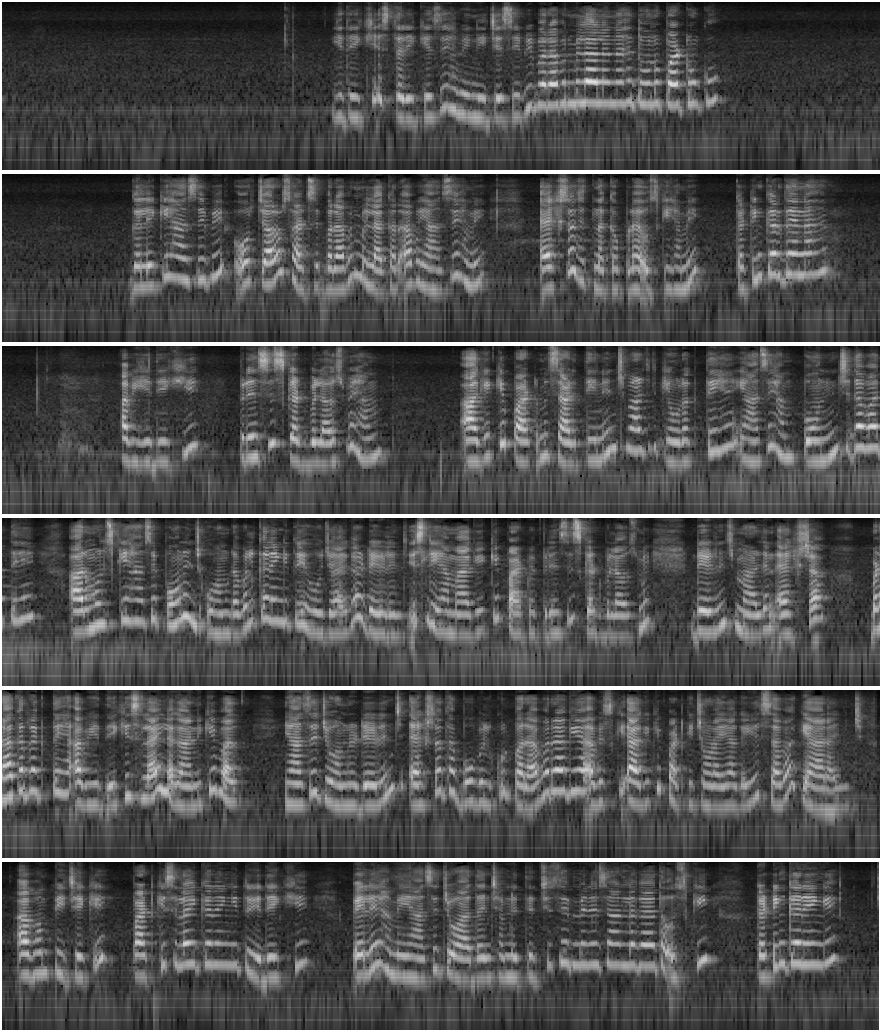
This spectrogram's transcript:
ये देखिए, इस तरीके से हमें नीचे से भी बराबर मिला लेना है दोनों पार्टों को। गले के यहाँ से भी और चारों साइड से बराबर मिलाकर अब यहाँ से हमें एक्स्ट्रा जितना कपड़ा है उसकी हमें कटिंग कर देना है। अब ये देखिए प्रिंसेस कट ब्लाउज में हम आगे के पार्ट में साढ़े तीन इंच मार्जिन क्यों रखते हैं? यहाँ से हम पौन इंच दबाते हैं। आर्मोल्स के यहाँ से पौन इंच को हम डबल करेंगे तो ये हो जाएगा डेढ़ इंच। इसलिए हम आगे के पार्ट में प्रिंसेस कट ब्लाउज में डेढ़ इंच मार्जिन एक्स्ट्रा बढ़ाकर रखते हैं। अब ये देखिए सिलाई लगाने के बाद, यहाँ से जो हमने डेढ़ इंच एक्स्ट्रा था, वो बिल्कुल बराबर आ गया। अब इसकी आगे के पार्ट की चौड़ाई आ गई है सवा ग्यारह इंच। अब हम पीछे के पार्ट की सिलाई करेंगे तो ये देखिए पहले हमें यहाँ से जो आधा इंच हमने तिरछी से में निशान लगाया था, उसकी कटिंग करेंगे।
